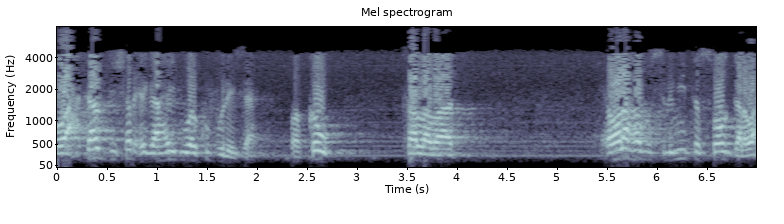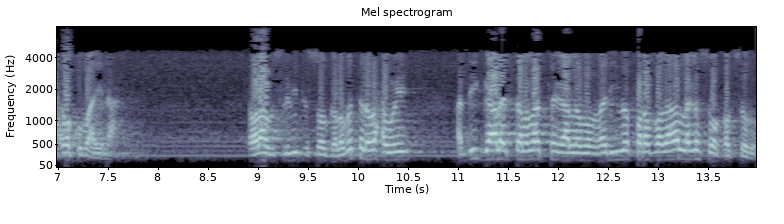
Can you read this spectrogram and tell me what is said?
Oo axkaamtii sharciga ahayd waa ku fulaysaa. Waa ko ta labaad xoolaha muslimiinta soo gala waxba kuma ay laha xoolaha muslimiinta soo galo. Matala waxa weeye haddii gaalo inta lala dagaalamo haniimo fara badan laga soo qabsado.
